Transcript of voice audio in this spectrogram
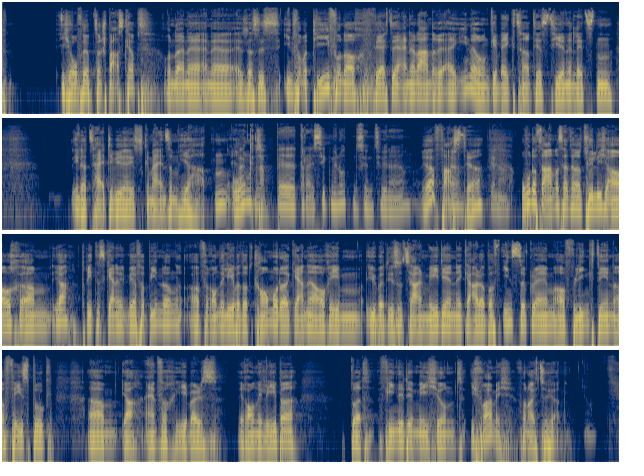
ich hoffe, ihr habt dann Spaß gehabt und eine, eine, also dass es informativ und auch vielleicht eine oder andere Erinnerung geweckt hat jetzt hier in den letzten in der Zeit, die wir jetzt gemeinsam hier hatten. Ja, und knappe 30 Minuten sind es wieder, ja. Ja, fast, ja. ja. Genau. Und auf der anderen Seite natürlich auch, ähm, ja, tritt es gerne mit mir in Verbindung auf ronnyleber.com oder gerne auch eben über die sozialen Medien, egal ob auf Instagram, auf LinkedIn, auf Facebook. Ähm, ja, einfach jeweils Ronny Leber Dort findet ihr mich und ich freue mich, von euch zu hören.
